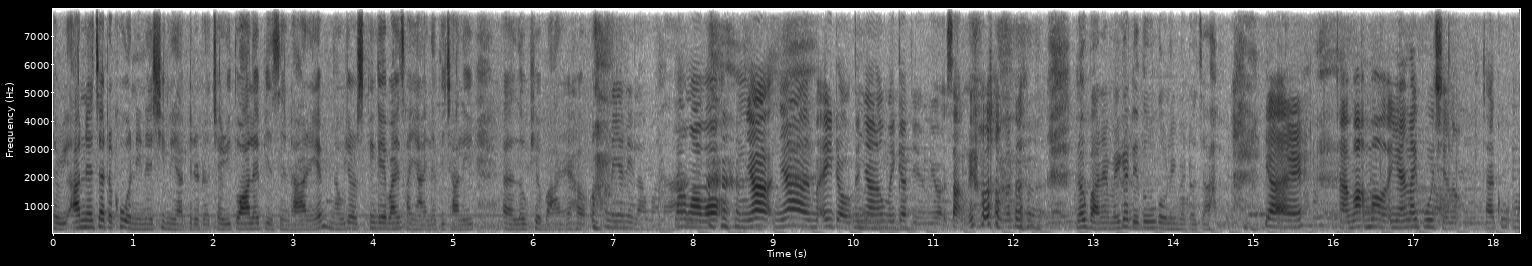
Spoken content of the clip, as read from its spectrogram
cherry အားနည်းချက်တစ်ခုအနေနဲ့ရှိနေတာဖြစ်တဲ့အတွက် cherry သွားလည်းပြင်ဆင်ထားတယ်နောက်ကျတော့ skin care ပိုင်းဆိုင်ရာတွေလည်းတခြားလေးအဲလုပ်ဖြစ်ပါတယ်ဟုတ်နေ့ရက်နေ့လာပါလားလာမှာပေါ့ညညမအိတ်တော့ဘူးတညလုံး make up ပြင်ပြီးတော့စောင့်နေပါမလားလောက်ပါနဲ့ make up တွေသုံးကုန်နေမယ်တော့ကြာရတယ်ဒါမှအမအရန်လိုက်ပို့ချင်တော့ဒါကုအမ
